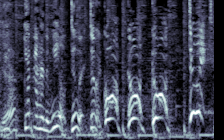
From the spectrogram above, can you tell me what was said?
Yeah. Get behind the wheel. Do it. Do it. Go on. Go on. Go on. Do it.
